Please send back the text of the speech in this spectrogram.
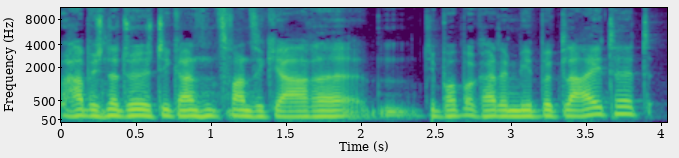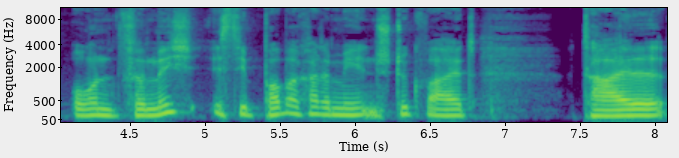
habe ich natürlich die ganzen 20 Jahre die Popakademie begleitet und für mich ist die Popakademie ein Stück weit Teil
